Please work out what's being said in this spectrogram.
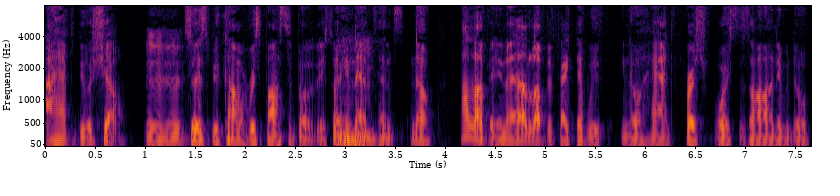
I have to do a show, hmm so it's become a responsibility. So in that Mhm. sense, you know, I love it. You know, and I love the fact that we've you know had fresh voices on, even though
